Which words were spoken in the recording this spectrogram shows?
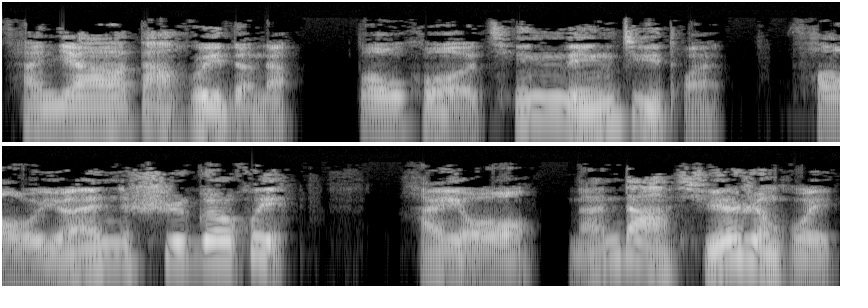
参加大会的呢，包括青陵剧团、草原诗歌会，还有南大学生会、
